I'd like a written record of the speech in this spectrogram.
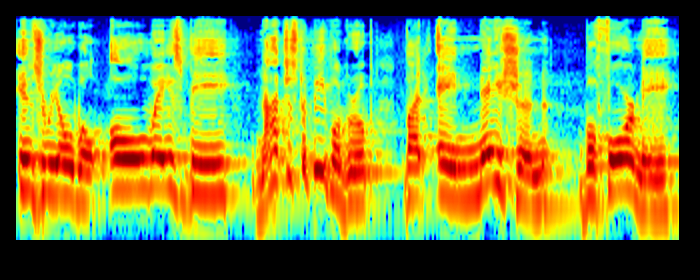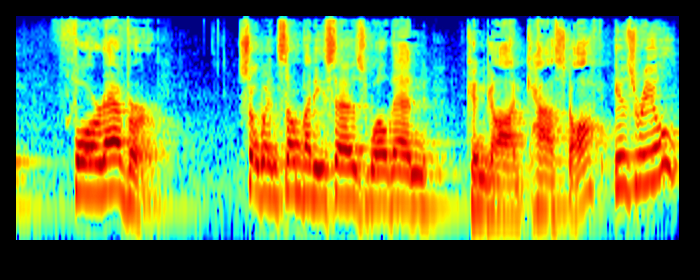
Israel will always be not just a people group, but a nation before me forever. So when somebody says, well, then, can God cast off Israel?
